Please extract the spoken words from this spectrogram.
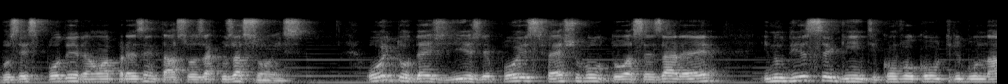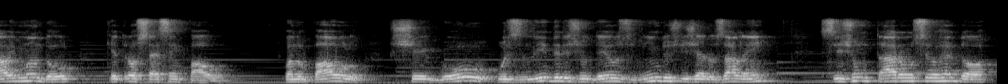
vocês poderão apresentar suas acusações. Oito ou dez dias depois, Festo voltou a Cesareia e no dia seguinte convocou o tribunal e mandou que trouxessem Paulo. Quando Paulo chegou, os líderes judeus vindos de Jerusalém se juntaram ao seu redor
